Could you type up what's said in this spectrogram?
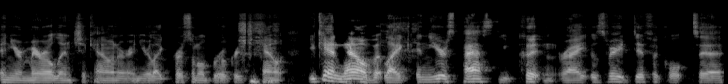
in your Merrill Lynch account or in your like personal brokerage account. You can now, but like in years past you couldn't, right? It was very difficult to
